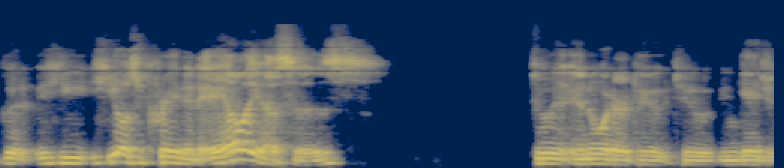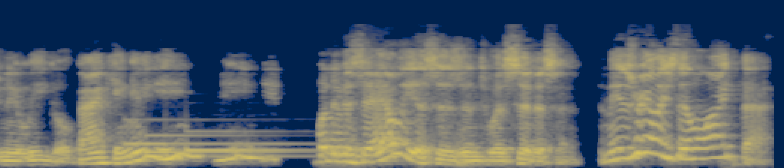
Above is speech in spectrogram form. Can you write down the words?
good. He he also created aliases to in order to to engage in illegal banking. He, he one of his aliases into a citizen, and the Israelis didn't like that.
